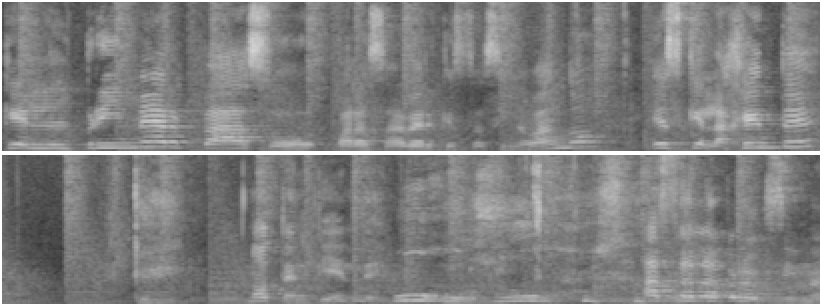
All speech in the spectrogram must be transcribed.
que el primer paso para saber que estás innovando es que la gente ¿Qué? no te entiende. Ujus, ujus. Hasta la próxima.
